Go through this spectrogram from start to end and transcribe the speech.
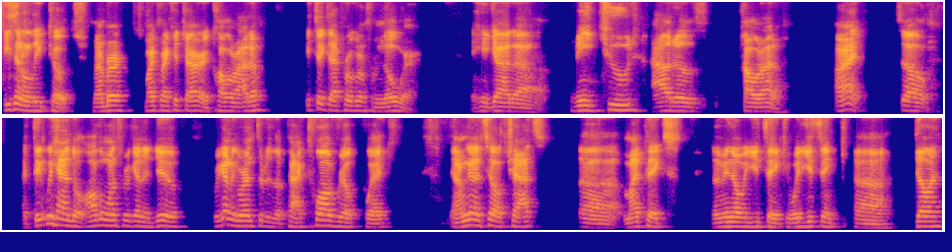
he's an elite coach. Remember Mike MacIntyre at Colorado? He took that program from nowhere and he got uh me tooed out of Colorado. All right. So I think we handle all the ones we're gonna do. We're gonna run through the Pac-12 real quick. And I'm gonna tell chats uh my picks. Let me know what you think. What do you think, uh Dylan?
